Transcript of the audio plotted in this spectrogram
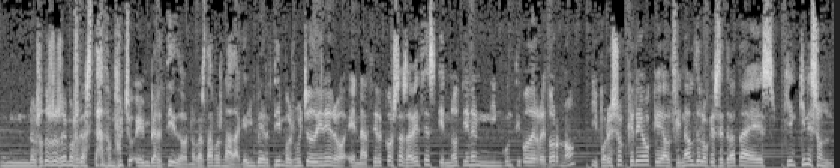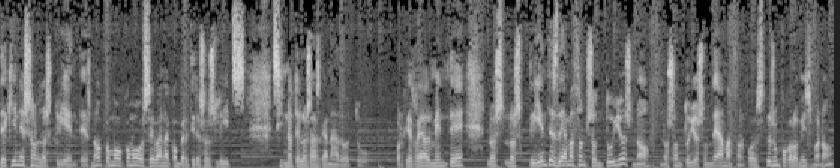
Nosotros nos hemos gastado mucho, invertido, no gastamos nada, que invertimos mucho dinero en hacer cosas a veces que no tienen ningún tipo de retorno y por eso creo que al final de lo que se trata es quién, quiénes son, de quiénes son los clientes, ¿no? ¿Cómo, cómo se van a convertir esos leads si no te los has ganado tú? Porque realmente los, los clientes de Amazon son tuyos, no, no son tuyos, son de Amazon. Pues esto es un poco lo mismo, ¿no?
